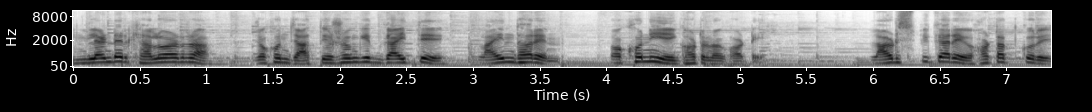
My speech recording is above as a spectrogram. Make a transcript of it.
ইংল্যান্ডের খেলোয়াড়রা যখন জাতীয় সংগীত গাইতে লাইন ধরেন, তখনই এই ঘটনা ঘটে। লাউডস্পিকারে হঠাৎ করে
